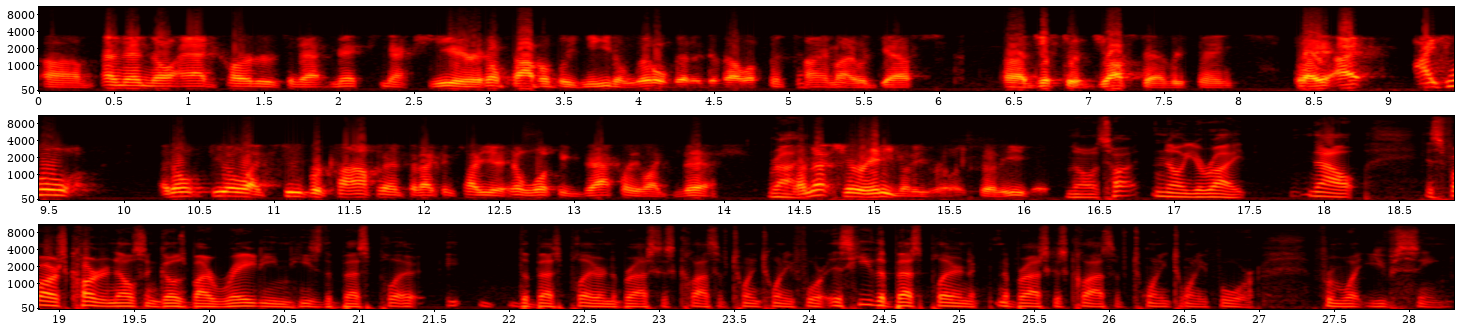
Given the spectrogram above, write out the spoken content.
Um, and then they'll add Carter to that mix next year. He'll probably need a little bit of development time, I would guess, uh, just to adjust to everything. But I, I, I don't, I don't feel like super confident that I can tell you he'll look exactly like this. Right. I'm not sure anybody really could either. No, it's hard. No, you're right. Now, as far as Carter Nelson goes by rating, he's the best player, the best player in Nebraska's class of 2024. Is he the best player in Nebraska's class of 2024 from what you've seen?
